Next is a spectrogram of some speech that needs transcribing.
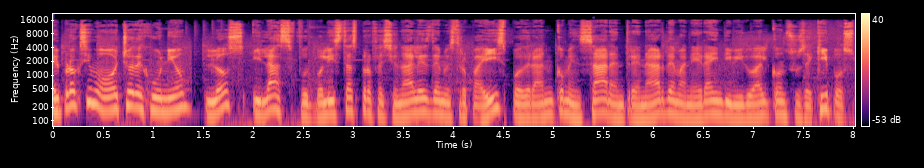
El próximo 8 de junio, los y las futbolistas profesionales de nuestro país podrán comenzar a entrenar de manera individual con sus equipos.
